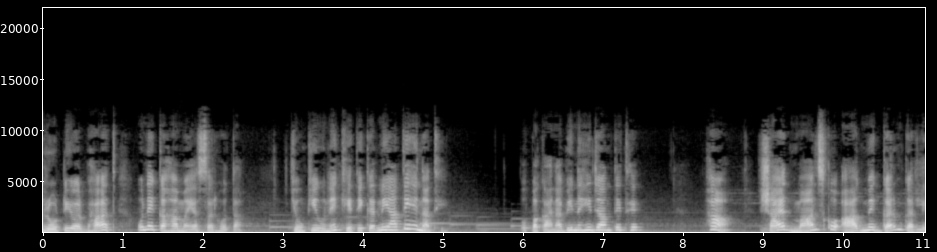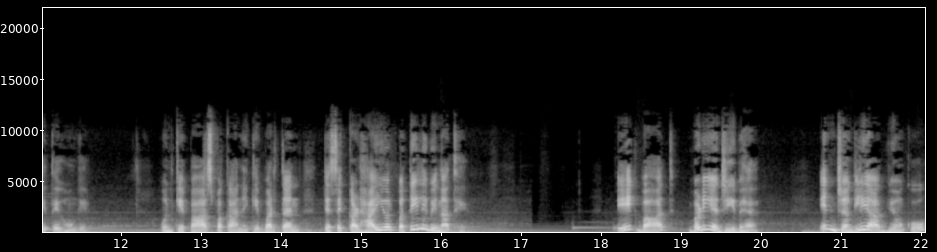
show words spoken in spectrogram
रोटी और भात उन्हें कहा मयसर होता, क्योंकि उन्हें खेती करनी आती ही ना थी। वो पकाना भी नहीं जानते थे। हाँ शायद मांस को आग में गर्म कर लेते होंगे। उनके पास पकाने के बर्तन जैसे कढ़ाई और पतीली भी ना थे। एक बात बड़ी अजीब है इन जंगली आदमियों को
